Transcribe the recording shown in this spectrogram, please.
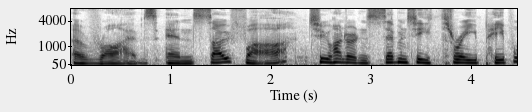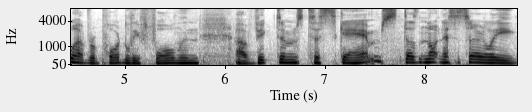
arrives. And so far, 273 people have reportedly fallen uh, victims to scams. Does not necessarily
